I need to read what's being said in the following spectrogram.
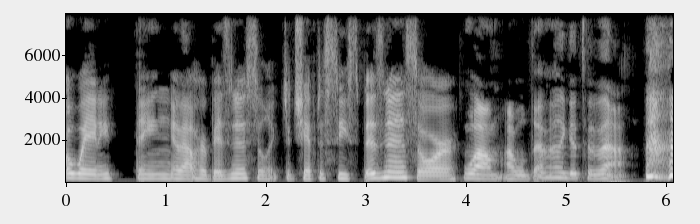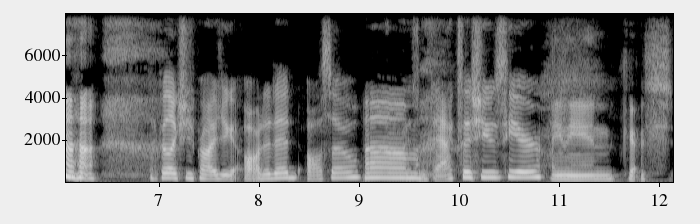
away anything about her business? So like did she have to cease business or Well, I will definitely get to that. I feel like she probably should get audited also. um, some tax issues here. I mean, gosh,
